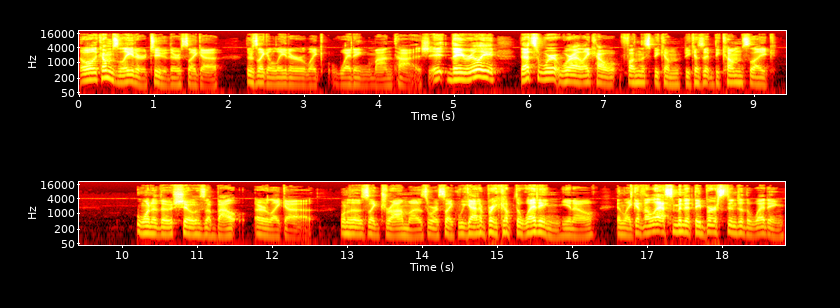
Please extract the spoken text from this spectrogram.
well, it comes later too. There's like a there's like a later like wedding montage. It they really that's where where I like how fun this becomes because it becomes like one of those shows about or like uh one of those like dramas where it's like we got to break up the wedding, you know, and like at the last minute they burst into the wedding.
